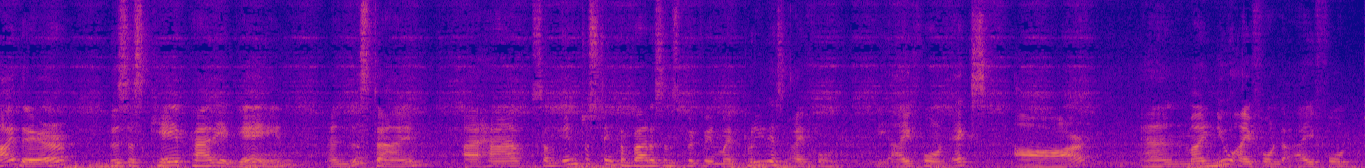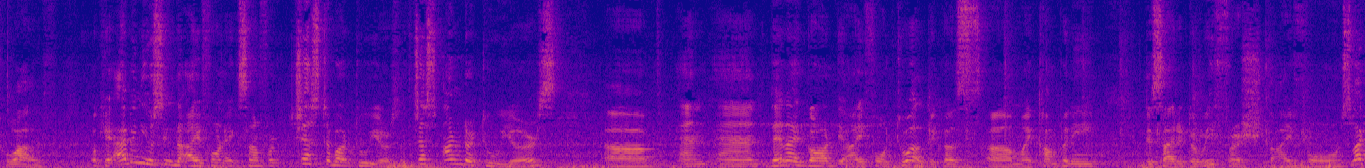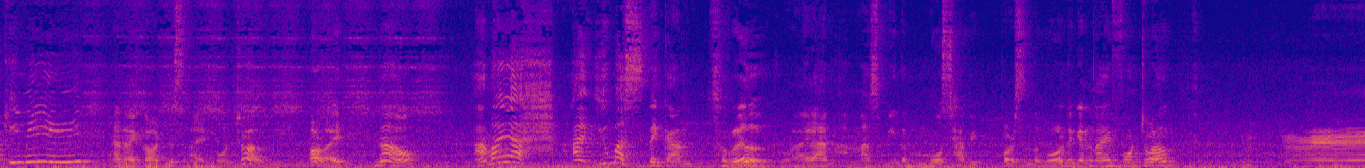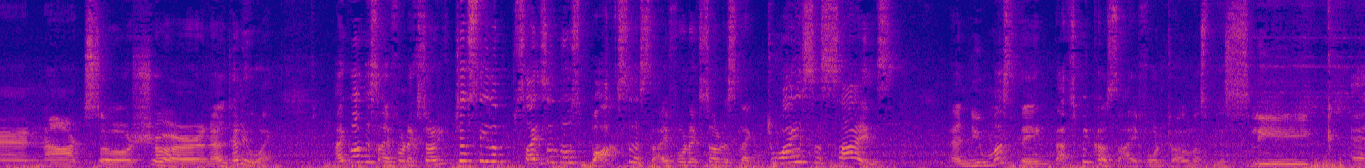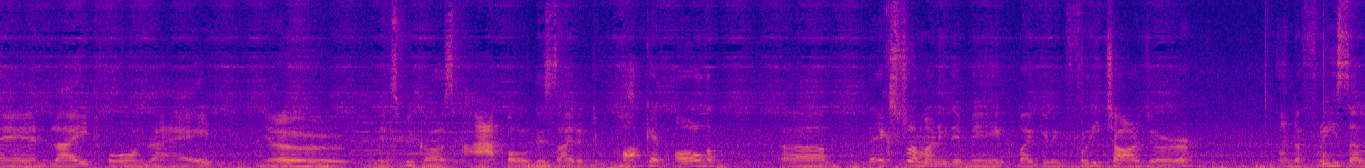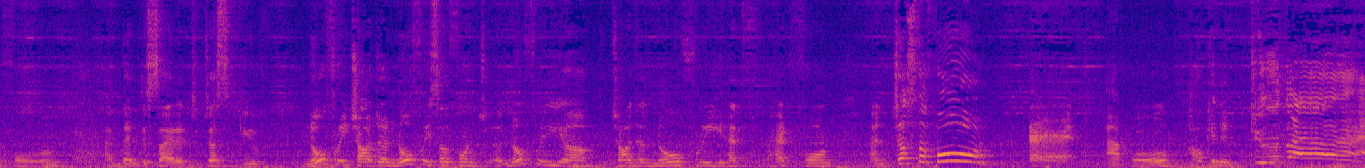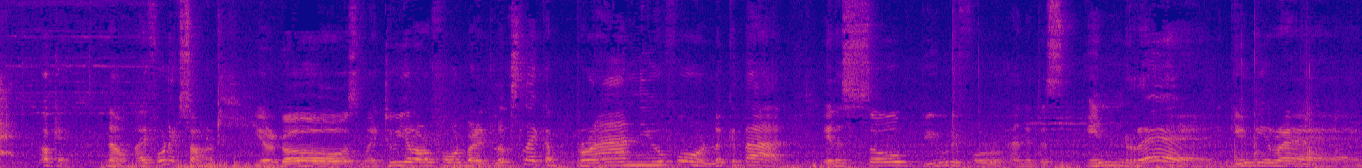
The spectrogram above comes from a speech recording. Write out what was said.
Hi there, this is K Patty again, and this time I have some interesting comparisons between my previous iPhone, the iPhone XR, and my new iPhone, the iPhone 12. Okay, I've been using the iPhone XR for just about two years, just under two years. Uh, and and then I got the iPhone 12 because uh, my company decided to refresh the iPhones. Lucky me! And I got this iPhone 12. All right, now, am I, a, I you must think I'm thrilled, right? I'm, I must be the most happy person in the world to get an iPhone 12. Mm, not so sure, and I'll tell you why. I got this iPhone XR. You just see the size of those boxes. The iPhone XR is like twice the size. And you must think that's because iPhone 12 must be a sleek and light phone, right? No, it's because Apple decided to pocket all the uh, the extra money they make by giving free charger and a free cell phone, and then decided to just give no free charger, no free cell phone, uh, no free uh, charger, no free head headphone, and just the phone. Eh, Apple, how can you do that? Okay, now iPhone XR. Here goes my two-year-old phone, but it looks like a brand new phone. Look at that. It is so beautiful, and it is in red. Give me red.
